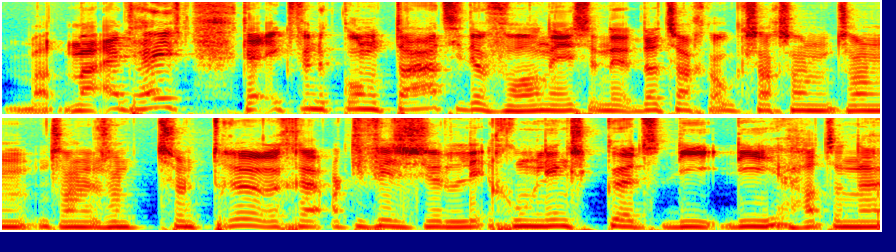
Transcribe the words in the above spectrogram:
wat, maar het heeft, kijk, ik vind de connotatie daarvan is, en dat zag ik ook, ik zag zo'n zo'n zo'n zo'n zo'n treurige activistische li- GroenLinks kut, die, die had een eh,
